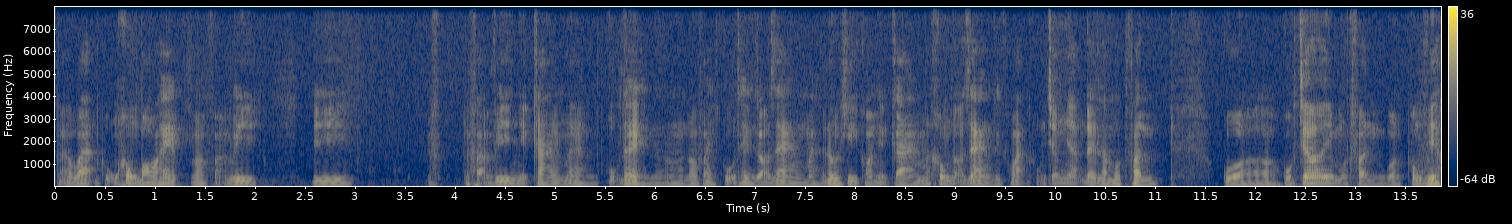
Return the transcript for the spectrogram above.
các bạn cũng không bó hẹp vào phạm vi đi phạm vi những cái mà cụ thể nó, nó phải cụ thể rõ ràng mà. Đôi khi có những cái mà không rõ ràng thì các bạn cũng chấp nhận đấy là một phần của cuộc chơi một phần của công việc.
